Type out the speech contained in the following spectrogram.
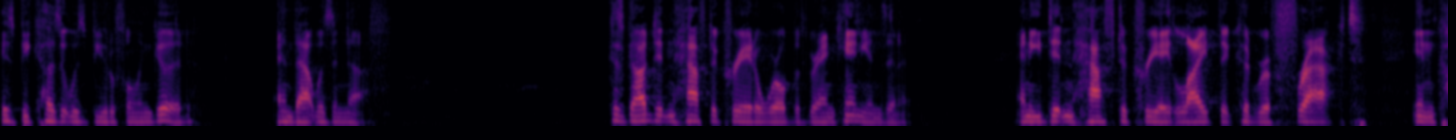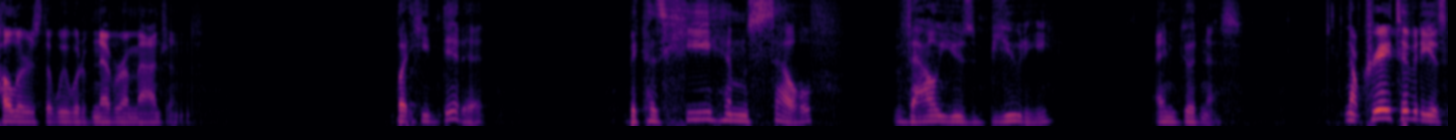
is because it was beautiful and good, and that was enough. Because God didn't have to create a world with Grand Canyons in it and he didn't have to create light that could refract in colors that we would have never imagined. But he did it because he himself values beauty and goodness. Now, creativity is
